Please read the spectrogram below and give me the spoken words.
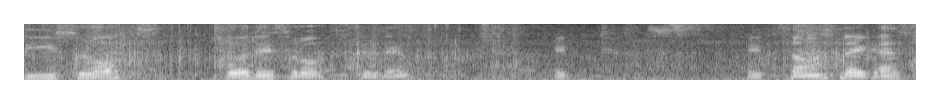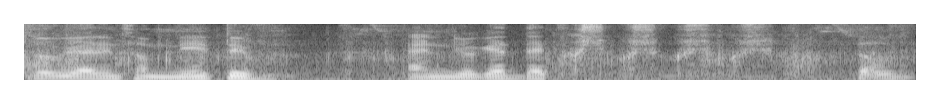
these rocks, show these rocks to them. It it sounds like as though we are in some native, and you get that sound.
